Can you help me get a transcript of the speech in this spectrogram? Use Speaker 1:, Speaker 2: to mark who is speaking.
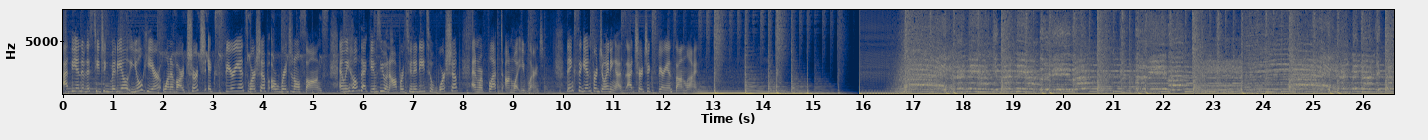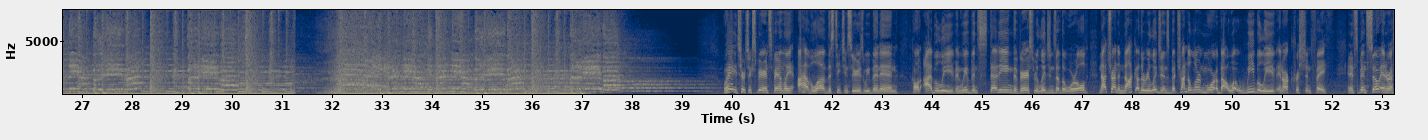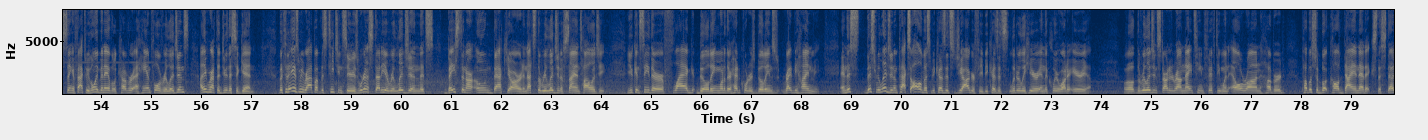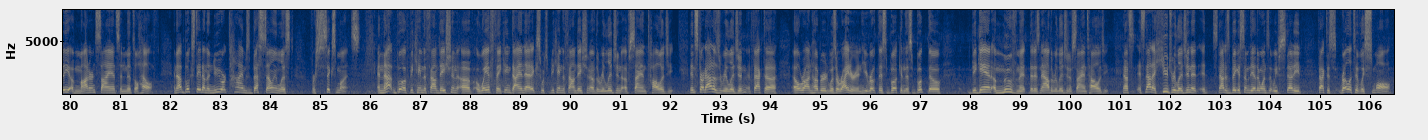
Speaker 1: At the end of this teaching video, you'll hear one of our Church Experience Worship original songs, and we hope that gives you an opportunity to worship and reflect on what you've learned. Thanks again for joining us at Church Experience Online.
Speaker 2: Well, hey, Church Experience family, I have loved this teaching series we've been in called I Believe. And we've been studying the various religions of the world, not trying to knock other religions, but trying to learn more about what we believe in our Christian faith. And it's been so interesting. In fact, we've only been able to cover a handful of religions. I think we're going to have to do this again. But today, as we wrap up this teaching series, we're going to study a religion that's based in our own backyard, and that's the religion of Scientology. You can see their flag building, one of their headquarters buildings, right behind me. And this, this religion impacts all of us because it's geography, because it's literally here in the Clearwater area. Well, the religion started around 1950 when L. Ron Hubbard published a book called Dianetics, the study of modern science and mental health. And that book stayed on the New York Times best-selling list for six months. And that book became the foundation of a way of thinking, Dianetics, which became the foundation of the religion of Scientology. It didn't start out as a religion. In fact, uh, L. Ron Hubbard was a writer, and he wrote this book. And this book, though, began a movement that is now the religion of Scientology. Now, it's, it's not a huge religion, it, it's not as big as some of the other ones that we've studied. In fact, it's relatively small,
